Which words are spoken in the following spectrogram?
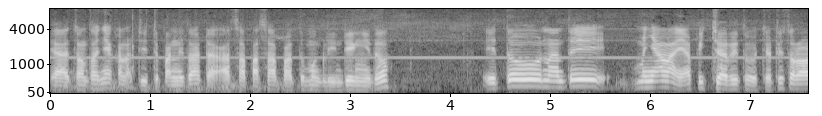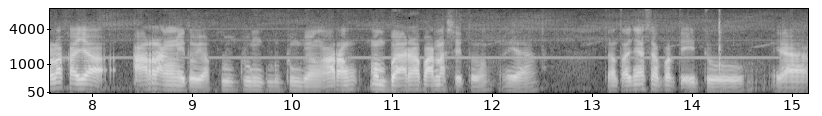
ya contohnya kalau di depan itu ada asap-asap batu menggelinding itu itu nanti menyala ya pijar itu. Jadi seolah-olah kayak arang itu ya gludung-gludung yang arang membara panas itu ya. Contohnya seperti itu ya.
